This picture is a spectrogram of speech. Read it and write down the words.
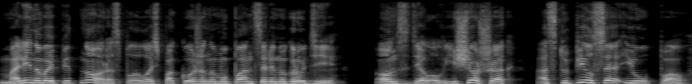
Малиновое пятно расплылось по кожаному панцирю на груди. Он сделал еще шаг, оступился и упал.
